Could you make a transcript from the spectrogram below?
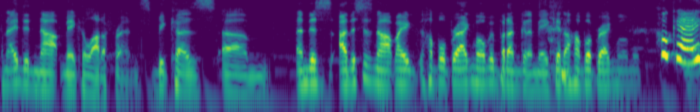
and I did not make a lot of friends because um and this uh, this is not my humble brag moment but I'm gonna make it a humble brag moment. Okay.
